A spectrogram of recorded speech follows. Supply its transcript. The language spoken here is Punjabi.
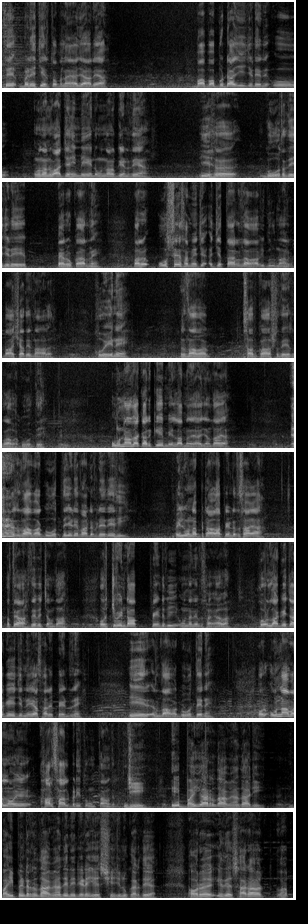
ਤੇ ਬੜੇ ਚਿਰ ਤੋਂ ਮਨਾਇਆ ਜਾ ਰਿਹਾ। ਬਾਬਾ ਬੁੱਢਾ ਜੀ ਜਿਹੜੇ ਨੇ, ਉਹ ਉਹਨਾਂ ਨੂੰ ਅੱਜ ਅਸੀਂ ਮੇਨ ਉਹਨਾਂ ਨੂੰ ਗਿਣਦੇ ਆ ਇਸ ਗੋਤ ਦੇ ਜਿਹੜੇ ਪੈਰੋਕਾਰ ਨੇ। ਪਰ ਉਸੇ ਸਮੇਂ 'ਚ ਅਜਿੱਤਾ ਰੰਧਾਵਾ ਵੀ ਗੁਰੂ ਨਾਨਕ ਪਾਤਸ਼ਾਹ ਦੇ ਨਾਲ ਹੋਏ ਨੇ। ਰੰਧਾਵਾ ਸਬ ਕਾਸਟ ਦੇ, ਰੰਧਾਵਾ ਗੋਤ ਦੇ। ਉਹਨਾਂ ਦਾ ਕਰਕੇ ਮੇਲਾ ਮਨਾਇਆ ਜਾਂਦਾ ਆ। ਰੰਧਾਵਾ ਗੋਤ ਦੇ ਜਿਹੜੇ ਵੱਡ ਵਡੇਰੇ ਸੀ ਪਹਿਲੋਂ ਉਹਨਾਂ ਬਟਾਲਾ ਪਿੰਡ ਵਸਾਇਆ, ਇਤਿਹਾਸ ਦੇ ਵਿੱਚ ਆਉਂਦਾ। ਔਰ ਚਵਿੰਡਾ ਪਿੰਡ ਵੀ ਉਹਨਾਂ ਨੇ ਵਸਾਇਆ ਵਾ। ਹੋਰ ਲਾਗੇ ਚਾਗੇ ਜਿੰਨੇ ਆ ਸਾਰੇ ਪਿੰਡ ਨੇ, ਇਹ ਰੰਧਾਵਾ ਗੋਦੇ ਨੇ। ਔਰ ਉਹਨਾਂ ਵੱਲੋਂ ਇਹ ਹਰ ਸਾਲ ਬੜੀ ਧੂਮਧਾਮ ਦੇ ਜੀ, ਇਹ 22 ਰੰਧਾਵਿਆਂ ਦਾ ਜੀ। 22 ਪਿੰਡ ਰੰਧਾਵਿਆਂ ਦੇ ਨੇ ਜਿਹੜੇ ਇਸ ਛਿੰਝ ਨੂੰ ਕਰਦੇ ਆ। ਔਰ ਇਹਦੇ ਸਾਰਾ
